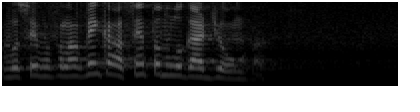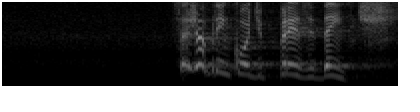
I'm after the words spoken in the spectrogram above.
você e vão falar: vem cá, senta no lugar de honra. Você já brincou de presidente?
